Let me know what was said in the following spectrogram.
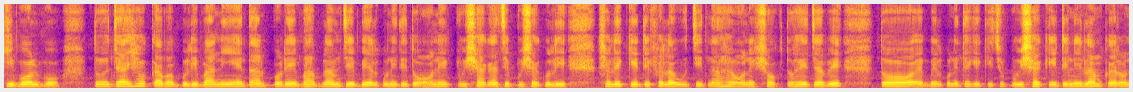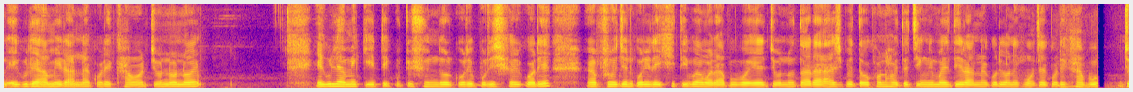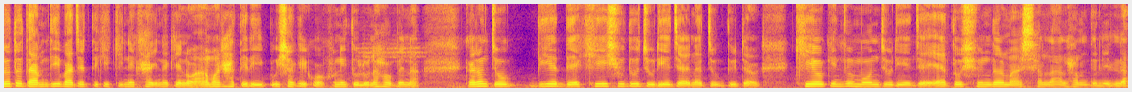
কি বলব? তো যাই হোক, কাবাবগুলি বানিয়ে তারপরে ভাবলাম যে ব্যালকনিতে তো অনেক পুঁশাক আছে। পুঁশাকগুলি আসলে কেটে ফেলা উচিত, না হয় অনেক শক্ত হয়ে যাবে। তো ব্যালকনি থেকে কিছু পুঁইশাক কেটে নিলাম, কারণ এগুলি আমি রান্না করে খাওয়ার জন্য নয়। এগুলি আমি কেটে কুটে সুন্দর করে পরিষ্কার করে ফ্রোজেন করে রেখে দিব আমার আপু বইয়ের জন্য। তারা আসবে, তখন হয়তো চিংড়ি মাছ দিয়ে রান্না করে অনেক মজা করে খাব। যত দাম দিয়ে বাজার থেকে কিনে খাই না কেন, আমার হাতের এই পোশাকের কখনোই তুলনা হবে না। কারণ চোখ দিয়ে দেখে শুধু জুড়িয়ে যায় না চোখ দুইটা। খেয়েও কিন্তু মন জুড়িয়ে যায়। এত সুন্দর মার্শাল্লাহ আলহামদুলিল্লাহ।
